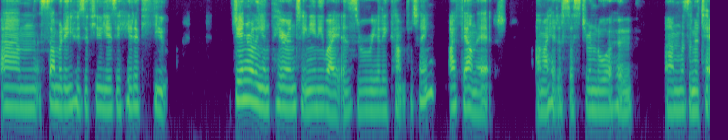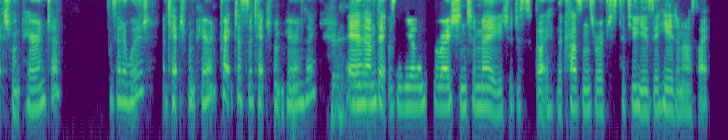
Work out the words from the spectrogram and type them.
um, somebody who's a few years ahead of you, generally in parenting anyway, is really comforting. I found that. Um, I had a sister in law who um, was an attachment parenter. Is that a word? Attachment parent, practice attachment parenting. And um, that was a real inspiration to me to just like the cousins were just a few years ahead. And I was like,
